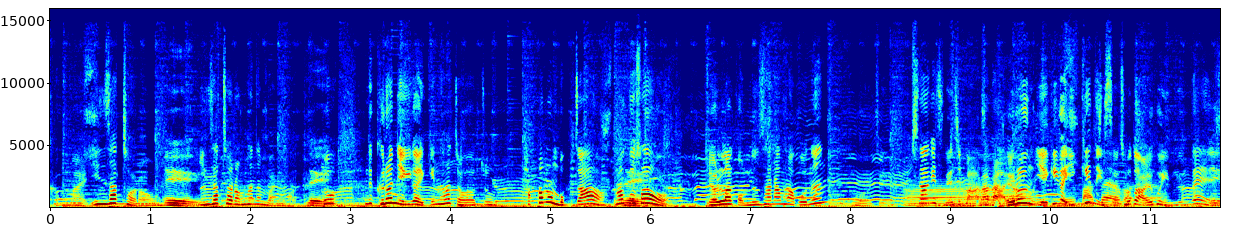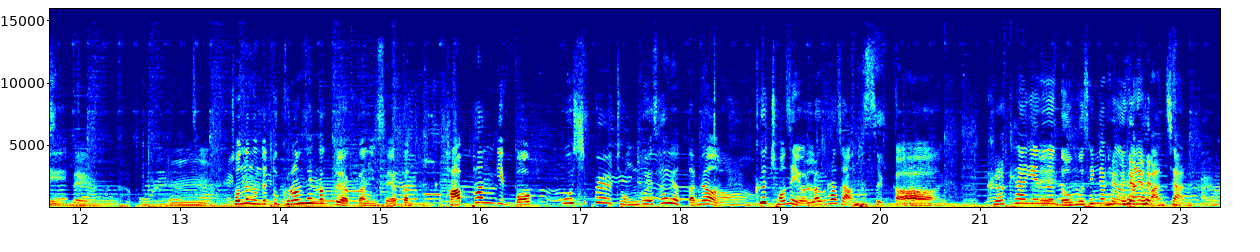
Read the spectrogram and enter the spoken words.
정말 인사처럼 네. 인사처럼 하는 말인 것 같아요. 네. 또 근데 그런 얘기가 있긴 하죠. 좀 밥 한번 먹자 하고서 연락 없는 사람하고는 뭐 이제 친하게 지내지 말아라 이런 얘기가 네, 있긴 맞아요, 있어요. 저도 맞아요. 알고 있는데 네. 네. 음, 저는 근데 또 그런 생각도 약간 있어요 약간 밥 한 끼 먹고 싶을 정도의 사이였다면 아. 그 전에 연락을 하지 않았을까 아, 그렇게 하기에는 네. 너무 생각나는 사람이 많지 않을까요?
